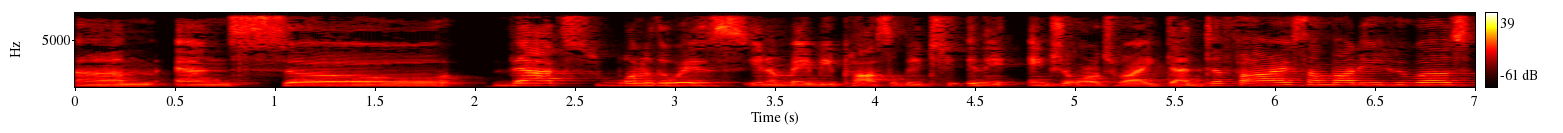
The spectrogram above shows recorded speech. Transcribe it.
Um, and so that's one of the ways, you know, maybe possibly to, in the ancient world to identify somebody who was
